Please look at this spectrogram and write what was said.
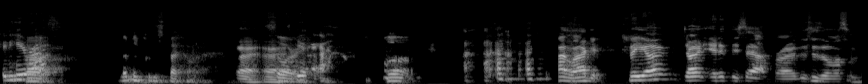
Can you hear All us? right. Let me put this back on. All right, all right. Sorry. Yeah. Well, I like it. Theo, don't edit this out, bro. This is awesome.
